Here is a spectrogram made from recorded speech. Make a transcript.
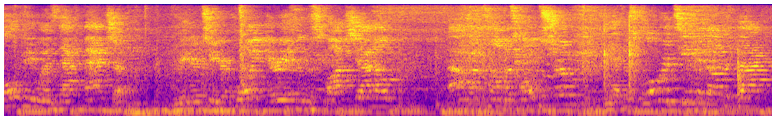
Ovi wins that matchup. Reader, to your point, here he is in the spot shadow. Got Tomas Holmstrom. He has his full routine on his back.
